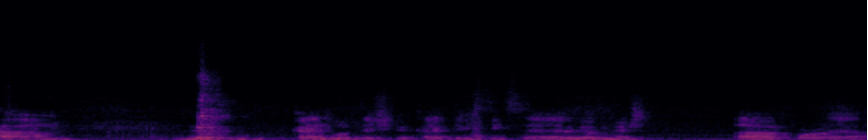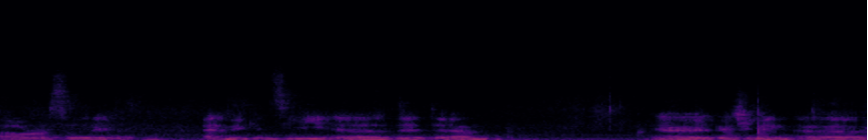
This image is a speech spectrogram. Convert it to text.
Um, the current voltage characteristics uh, have measured uh, for uh, our accelerator, and we can see that um, achieving uh,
